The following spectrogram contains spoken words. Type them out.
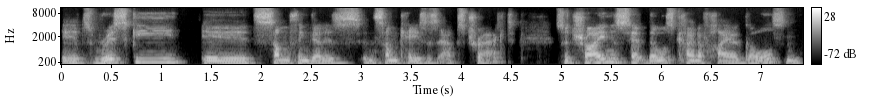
it's risky, it's something that is in some cases abstract. So trying to set those kind of higher goals and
